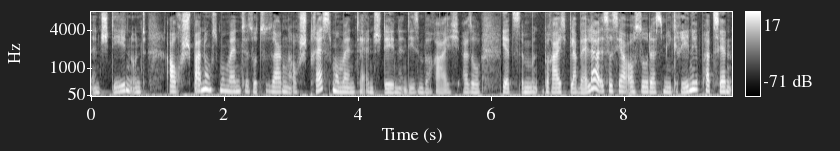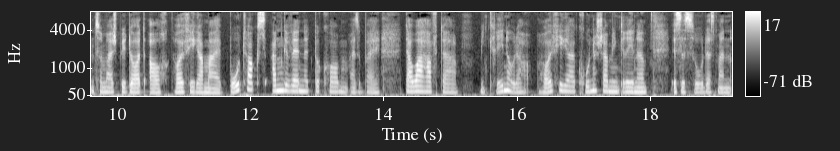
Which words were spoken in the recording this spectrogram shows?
entstehen und auch Spannungsmomente, sozusagen auch Stressmomente entstehen in diesem Bereich. Also jetzt im Bereich Glabella ist es ja auch so, dass Migränepatienten zum Beispiel dort auch häufiger mal Botox angewendet bekommen. Also bei dauerhafter Migräne oder häufiger chronischer Migräne ist es so, dass man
